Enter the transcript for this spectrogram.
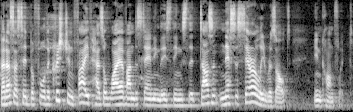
But as I said before, the Christian faith has a way of understanding these things that doesn't necessarily result in conflict.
